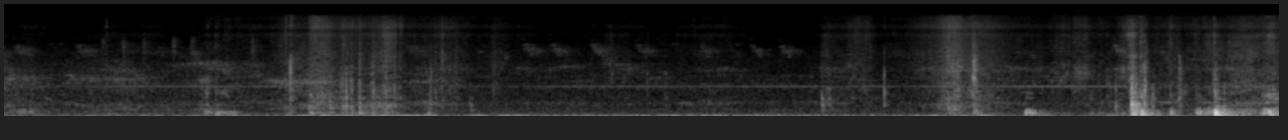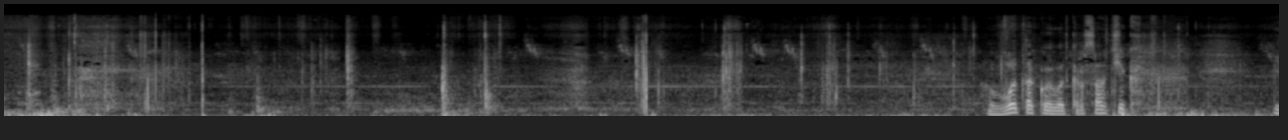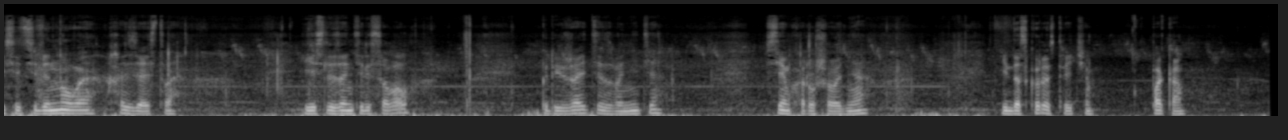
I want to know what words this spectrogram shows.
Вот такой вот красавчик ищет себе новое хозяйство. Если заинтересовал, приезжайте, звоните. Всем хорошего дня и до скорой встречи. Пока.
